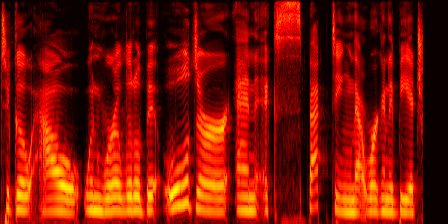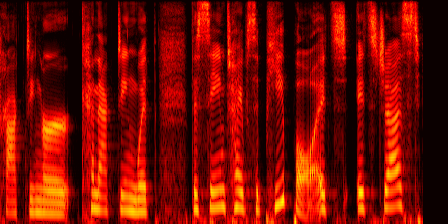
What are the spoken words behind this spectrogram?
to go out when we're a little bit older and expecting that we're going to be attracting or connecting with the same types of people. It's, it's just,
